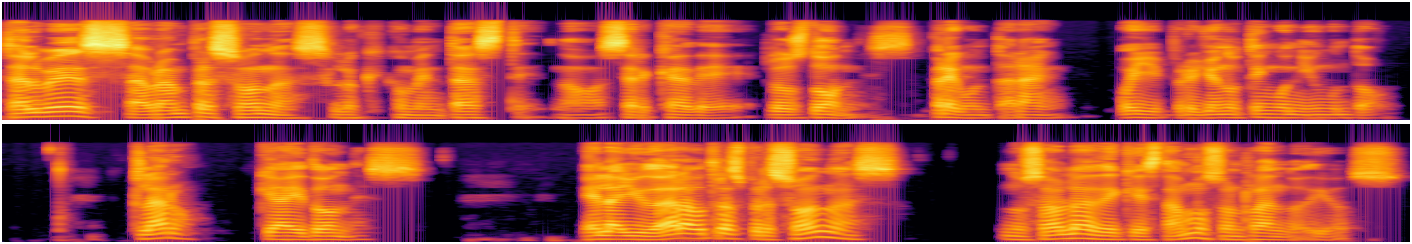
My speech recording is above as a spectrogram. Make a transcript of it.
Tal vez habrán personas, lo que comentaste, ¿no? Acerca de los dones. Preguntarán, oye, pero yo no tengo ningún don. Claro que hay dones. El ayudar a otras personas nos habla de que estamos honrando a Dios.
